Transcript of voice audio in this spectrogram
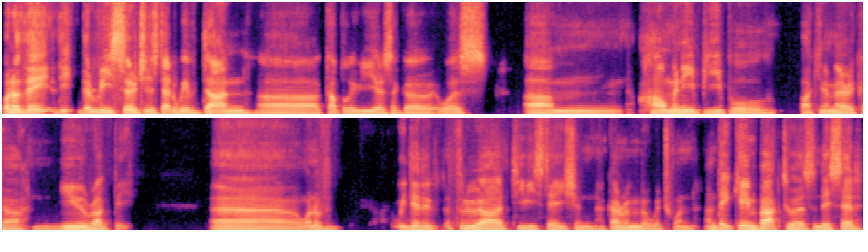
One of the the, the researches that we've done uh, a couple of years ago was um, how many people back in america knew rugby. Uh, one of we did it through a TV station. I can't remember which one. And they came back to us and they said,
